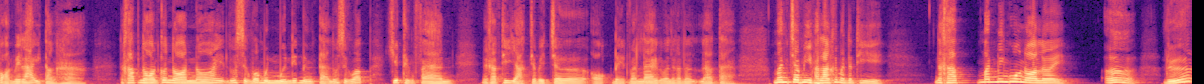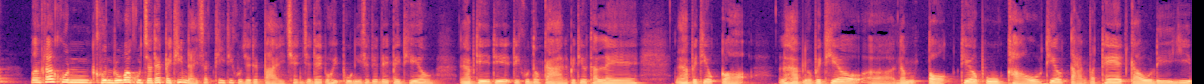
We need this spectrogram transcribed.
ก่อนเวลาอีกต่างหาก นะครับนอนก็นอนน้อย รู้สึกว่ามึนๆนิดนึง แต่รู้สึกว่าคิดถึงแฟนนะครับที่อยากจะไปเจอออกเดทวันแรกหรือว่าอะไรก็แล้วแต่ มันจะมีพลังขึ้นมาทันทีนะครับ มันไม่ง่วงนอนเลย เออ หรือบางครั้งคุณคุณรู้ว่าคุณจะได้ไปที่ไหนสักที่ที่คุณจะได้ไป เช่นจะได้โอ้ยพรุ่งนี้ฉันจะได้ไปเที่ยวนะครับที่ที่ที่คุณต้องการไปเที่ยวทะเลนะครับไปเที่ยวเกาะนะครับหรือไปเที่ยวน้ำตก เที่ยวภูเขา เที่ยวต่างประเทศเกาหลีญี่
